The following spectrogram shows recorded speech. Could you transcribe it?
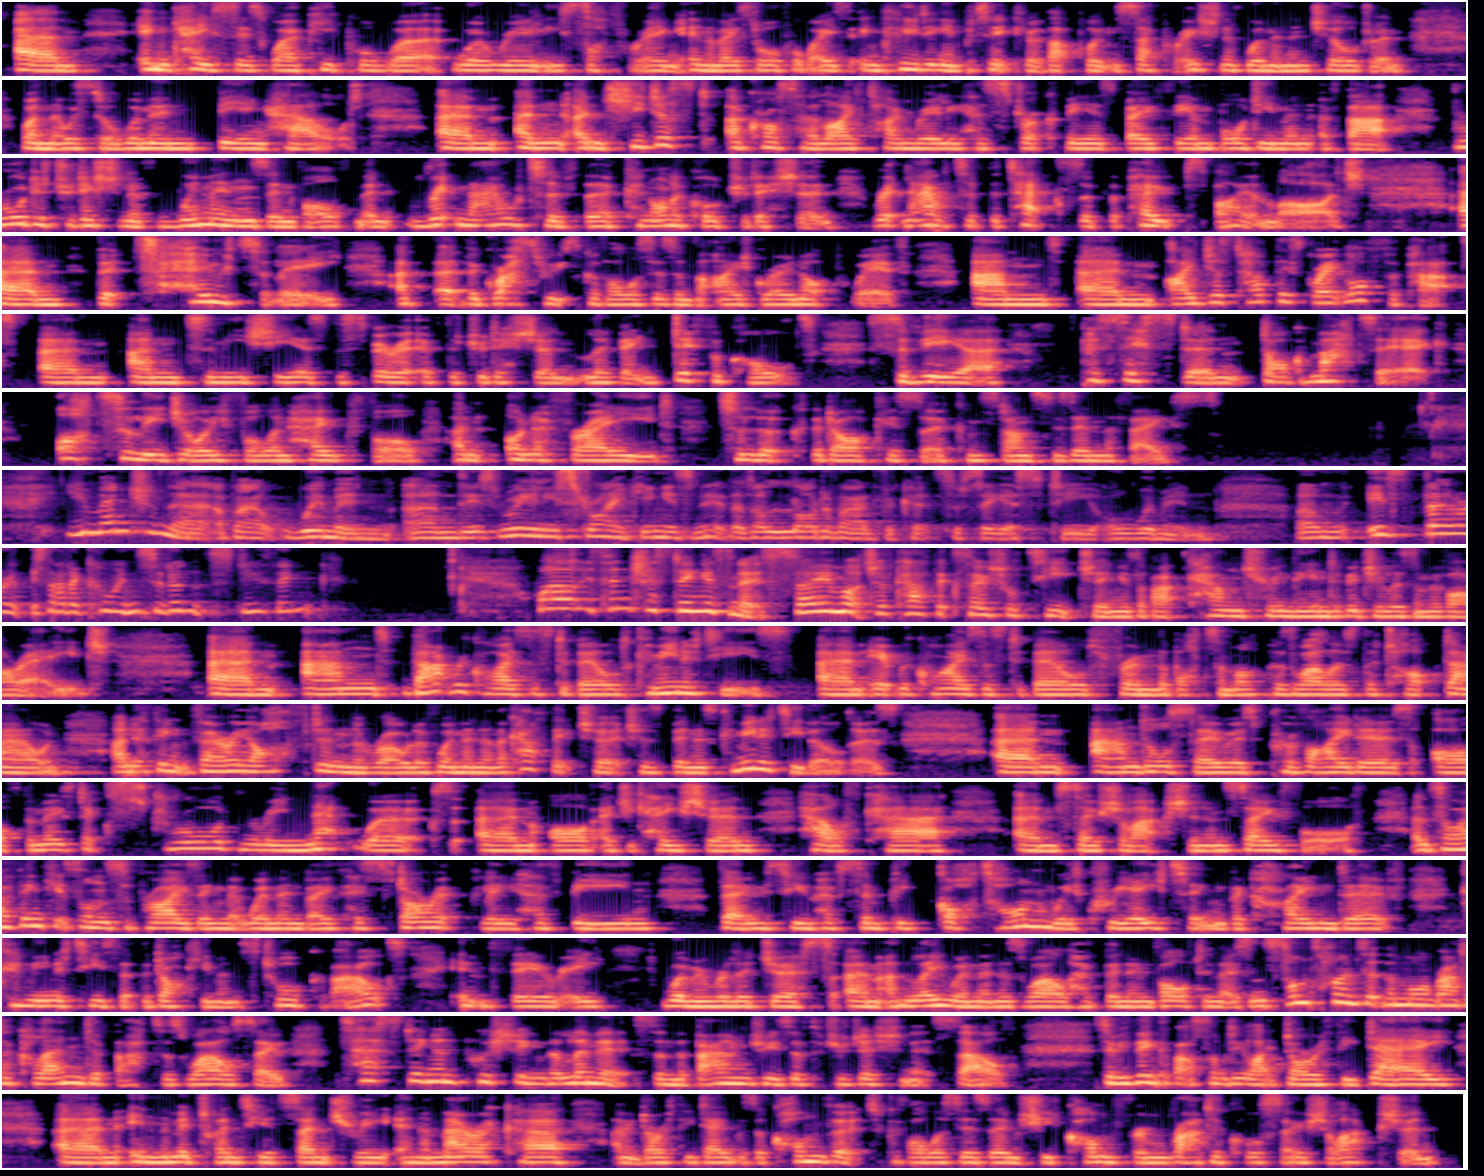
Um, in cases where people were were really suffering in the most awful ways, including in particular at that point the separation of women and children when there were still women being held. Um, and, and she just, across her lifetime, really has struck me as both the embodiment of that broader tradition of women's involvement, written out of the canonical tradition, written out of the texts of the popes by and large, um, but totally at, at, the grassroots Catholicism that I'd grown up with. And um, I just have this great love for Pat. Um, and to me, she is the spirit of the tradition living, difficult, severe, persistent, dogmatic, utterly joyful and hopeful and unafraid to look the darkest circumstances in the face. You mentioned there about women, and it's really striking, isn't it, that a lot of advocates of CST are women. Um, is there is that a coincidence? Do you think? Well, it's interesting, isn't it? So much of Catholic social teaching is about countering the individualism of our age. Um, and that requires us to build communities. Um, it requires us to build from the bottom up as well as the top down. And I think very often the role of women in the Catholic Church has been as community builders um, and also as providers of the most extraordinary networks um, of education, healthcare, um, social action, and so forth. And so I think it's unsurprising that women, both historically, have been those who have simply got on with creating the kind of communities that the documents talk about. In theory, women religious um, and lay women as well have been involved in those, and sometimes at the more radical end of that as well. So testing and pushing the limits and the boundaries of the tradition itself. So if you think about somebody like Dorothy Day um, in the mid 20th century in America, I mean, Dorothy Day was a convert to Catholicism. She'd come from radical social action.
